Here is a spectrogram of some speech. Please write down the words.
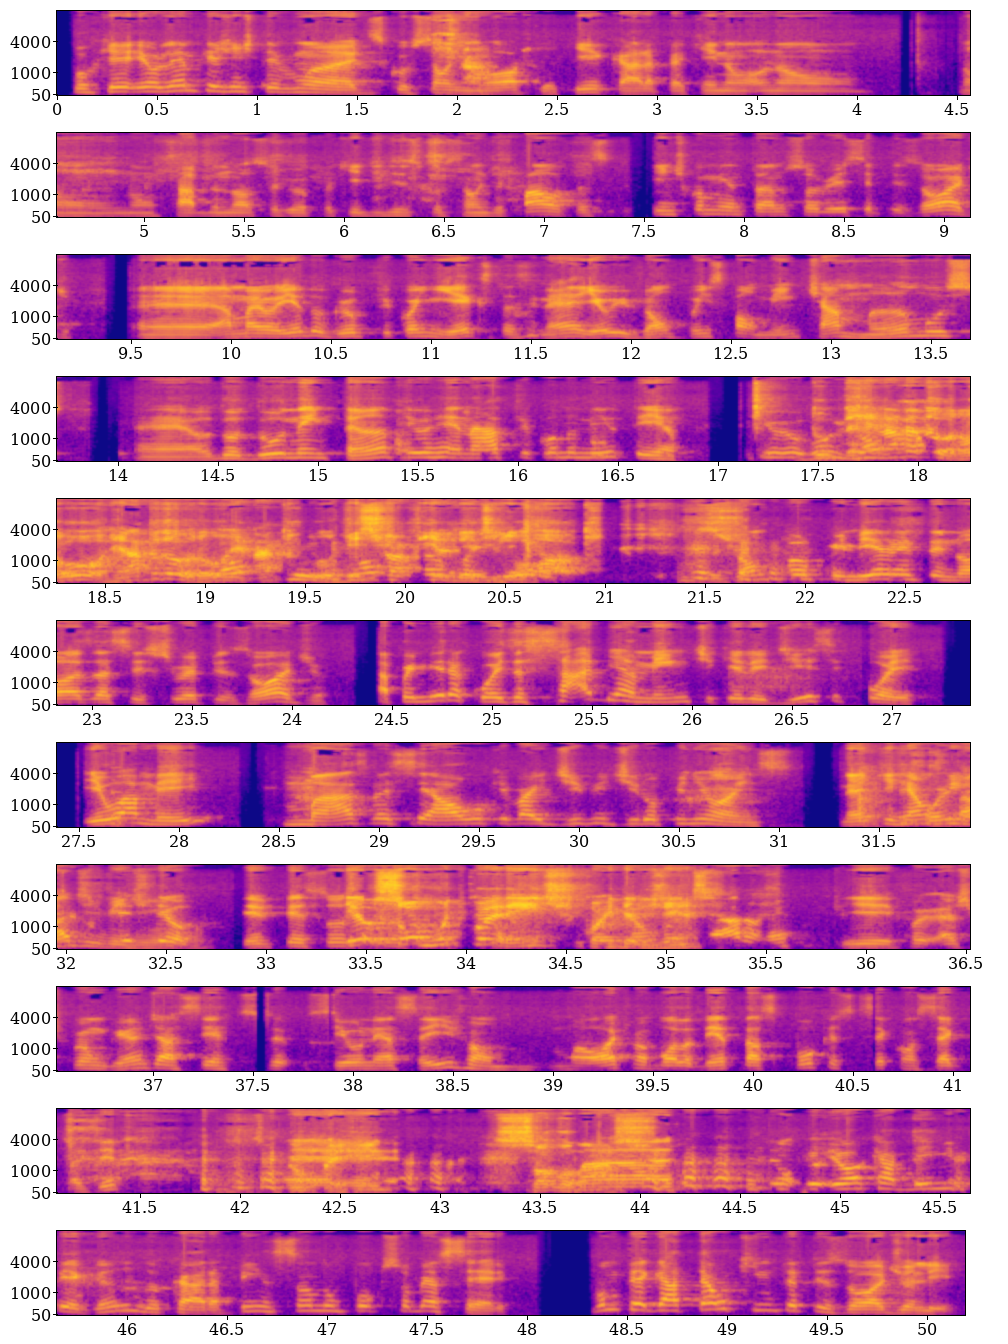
Porque eu lembro que a gente teve uma discussão em off aqui, cara, para quem não, não, não, não sabe do nosso grupo aqui de discussão de pautas, a gente comentando sobre esse episódio, é, a maioria do grupo ficou em êxtase, né? Eu e o João, principalmente, amamos. É, o Dudu nem tanto e o Renato ficou no meio termo. O, o, Renato adorou, Renato adorou, Renato vestiu a filha de Loki. O João foi o primeiro entre nós a assistir o episódio. A primeira coisa, sabiamente, que ele disse foi: Eu amei, mas vai ser algo que vai dividir opiniões né? Que realmente aconteceu. Teve pessoas. Eu sou muito coerente com a inteligência. né? E foi, acho que foi um grande acerto seu nessa aí, João. Uma ótima bola dentro das poucas que você consegue fazer. é, Só golaço. Então, eu, eu acabei me pegando, cara, pensando um pouco sobre a série. Vamos pegar até o quinto episódio ali.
